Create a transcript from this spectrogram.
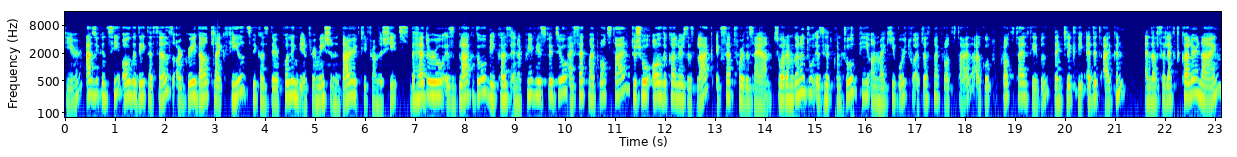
here. As you can see, all the data cells are grayed out like fields because they're pulling the information directly from the sheets. The header row is black though because in a previous video, I set my plot style to show all the colors as black except for the cyan. So what I'm gonna do is hit Ctrl P on my keyboard to adjust my plot style. I'll go to plot style table, then click the edit icon and I'll select color 9.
